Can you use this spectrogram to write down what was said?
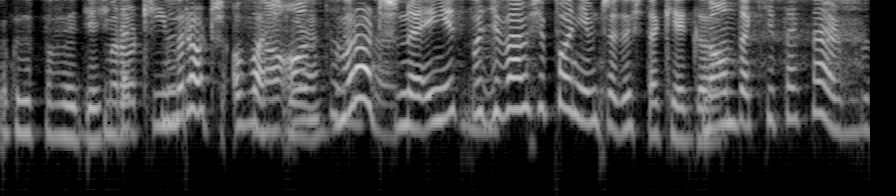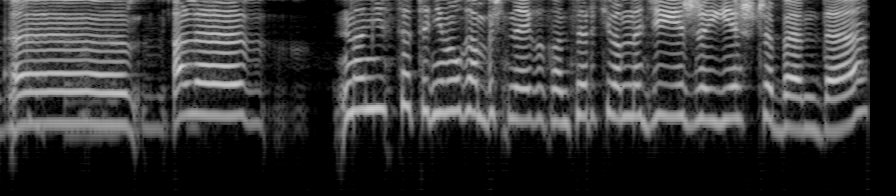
jak to powiedzieć? Mroczny? Taki mroczny, o właśnie, no mroczny tak. i nie spodziewałam się po nim czegoś takiego. No on taki, tak, tak. E, ale no niestety nie mogłam być na jego koncercie. Mam nadzieję, że jeszcze będę,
